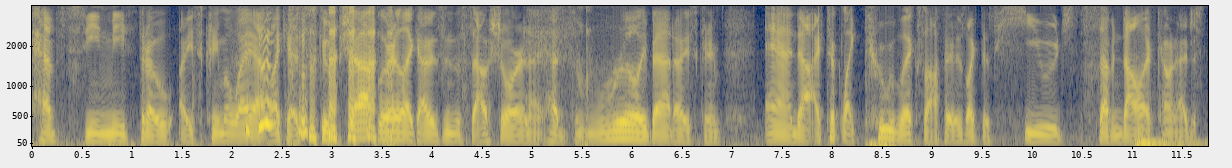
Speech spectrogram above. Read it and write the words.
have seen me throw ice cream away at like a scoop shop where like I was in the South Shore and I had some really bad ice cream. And uh, I took like two licks off it. It was like this huge seven dollar cone. I just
